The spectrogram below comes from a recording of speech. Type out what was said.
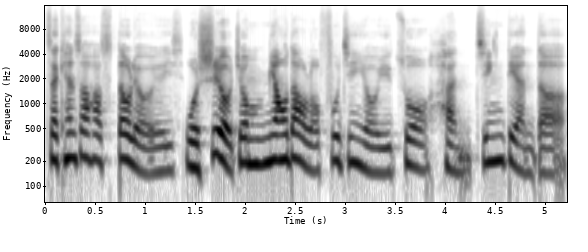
在 Cancel House 逗留一我室友就瞄到了附近有一座很经典的。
